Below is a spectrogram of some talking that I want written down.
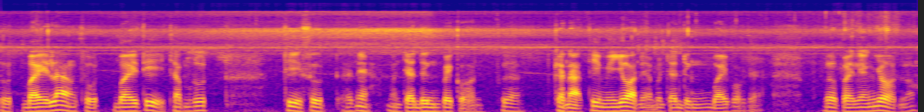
สุดใบล่างสุดใบที่ชำรุดที่สุดอันเนี่ยมันจะดึงไปก่อน เพื่อขณะที่มียอดเนี่ย มันจะดึงใบพวกเนี้ยเพื่อไปเลี้ยงยอดเนาะ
